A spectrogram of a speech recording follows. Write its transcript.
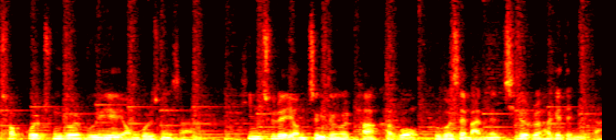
척골 충돌 부위의 연골 손상, 힘줄의 염증 등을 파악하고 그것에 맞는 치료를 하게 됩니다.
